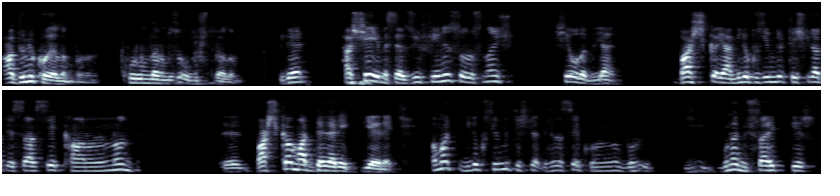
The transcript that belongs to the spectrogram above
adını koyalım bunun. Kurumlarımızı oluşturalım. Bir de ha şey mesela Zülfiye'nin sorusundan şey olabilir yani başka yani 1921 Teşkilat Esasiye Kanunu'nun e, başka maddeler ekleyerek ama 1921 Teşkilat Esasiye Kanunu'nun buna müsait bir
